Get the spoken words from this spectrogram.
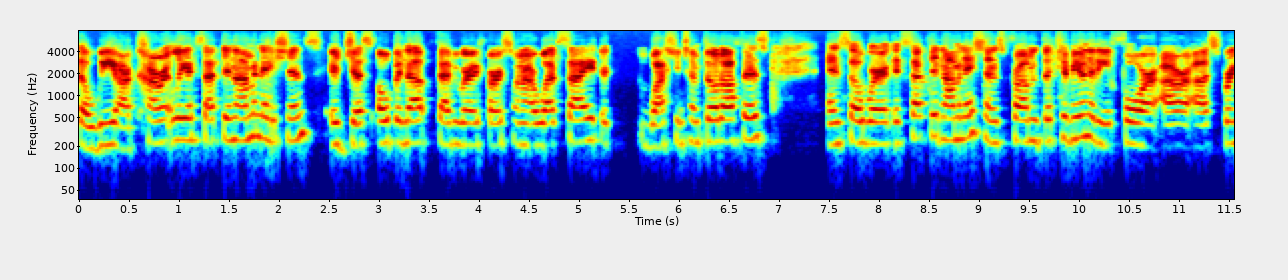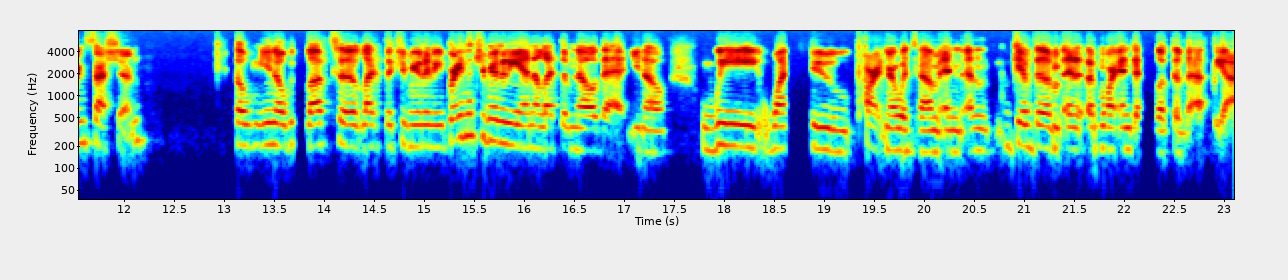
So we are currently accepting nominations. It just opened up February 1st on our website, Washington Field Office. And so we're accepting nominations from the community for our uh, spring session. So, you know, we'd love to let the community, bring the community in and let them know that, you know, we want to partner with them and, and give them a, a more in depth look of the FBI.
